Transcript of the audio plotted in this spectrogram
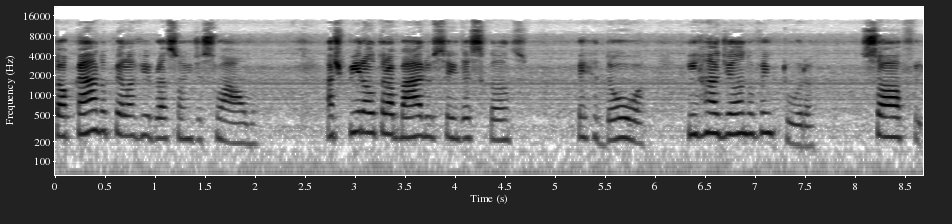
tocado pelas vibrações de sua alma? Aspira ao trabalho sem descanso, perdoa, irradiando ventura, sofre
